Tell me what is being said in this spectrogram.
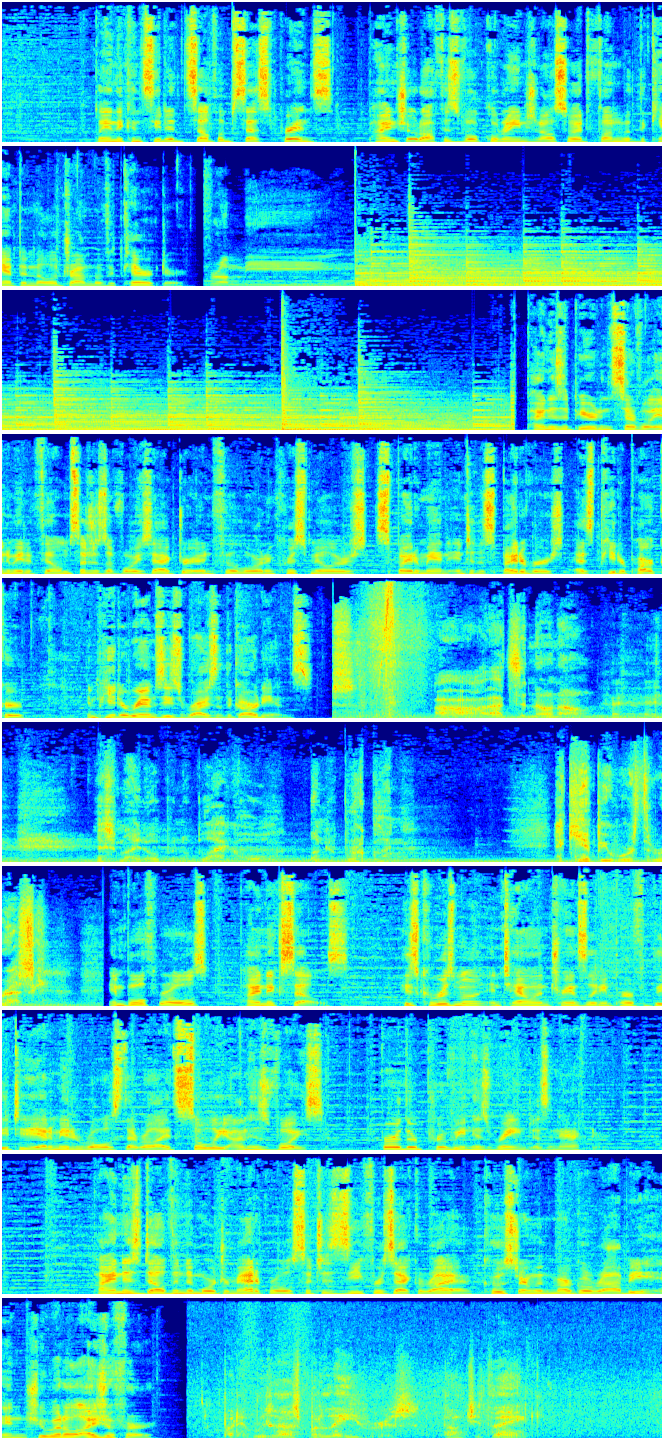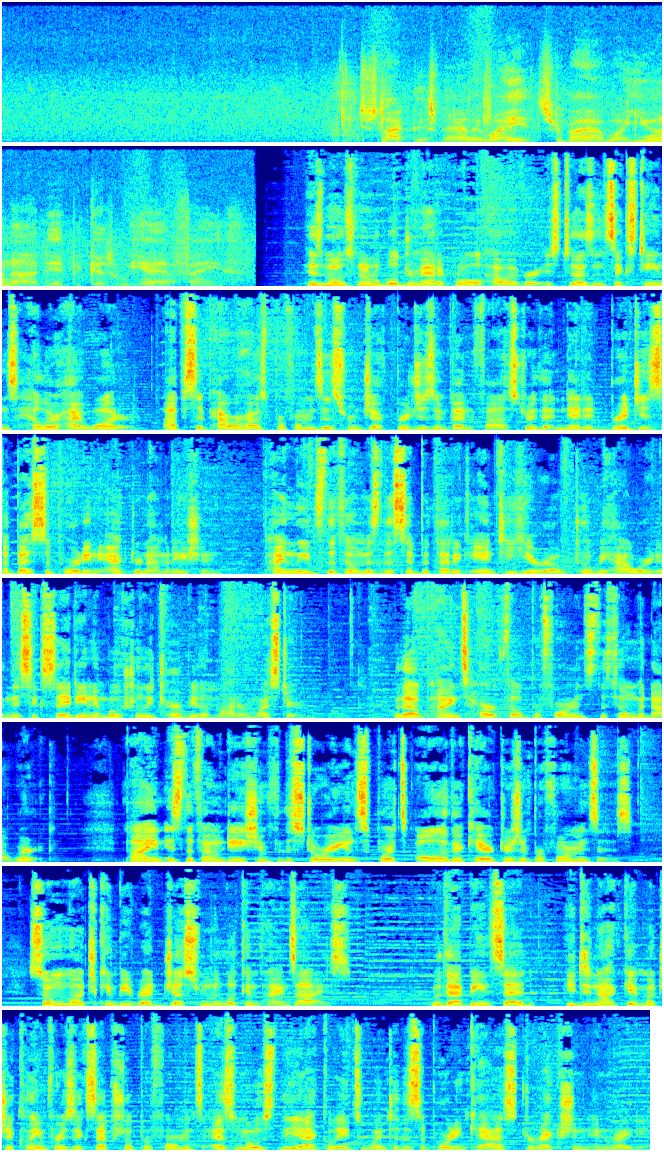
Playing the conceited, self obsessed prince, Pine showed off his vocal range and also had fun with the camp and melodrama of his character. from me. Pine has appeared in several animated films, such as a voice actor in Phil Lord and Chris Miller's Spider Man Into the Spider Verse as Peter Parker, and Peter Ramsey's Rise of the Guardians. Ah, that's a no-no. This might open a black hole under Brooklyn. It can't be worth the risk. In both roles, Pine excels, his charisma and talent translating perfectly to the animated roles that relied solely on his voice, further proving his range as an actor. Pine has delved into more dramatic roles such as Z for Zachariah, co-starring with Margot Robbie and Chiwetel Ejiofor, But it was us believers, don't you think? Like this valley, why it survived, why you and I did, because we have faith. His most notable dramatic role, however, is 2016's Hell or High Water. Opposite powerhouse performances from Jeff Bridges and Ben Foster that netted Bridges a Best Supporting Actor nomination, Pine leads the film as the sympathetic anti hero Toby Howard in this exciting, emotionally turbulent modern western. Without Pine's heartfelt performance, the film would not work. Pine is the foundation for the story and supports all other characters and performances. So much can be read just from the look in Pine's eyes. With that being said, he did not get much acclaim for his exceptional performance, as most of the accolades went to the supporting cast, direction, and writing.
